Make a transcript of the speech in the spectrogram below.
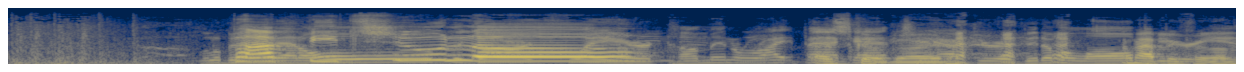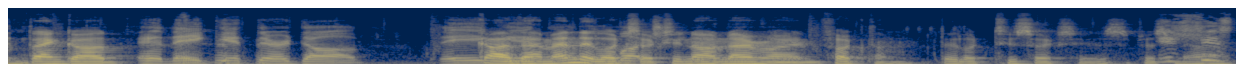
A little bit of that Papi chulo. Bedard player coming right back Let's go, at you guard. after a bit of a lull I'm happy for them. Thank God. And they get their dub. They God damn, and they look sexy. No, never mind. Fuck them. They look too sexy. This is pissing It's me just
